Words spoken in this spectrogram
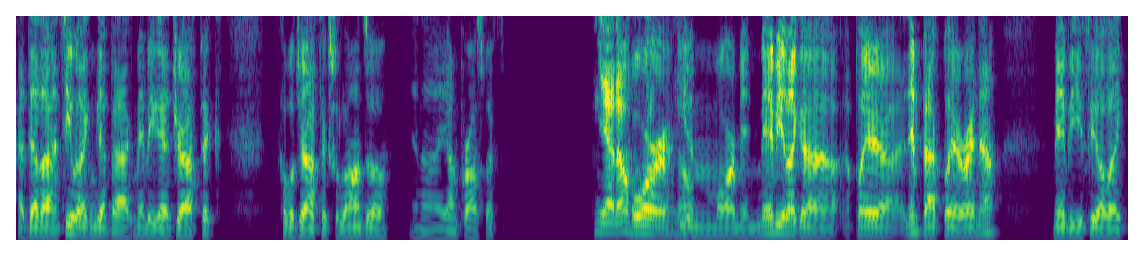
at deadline and see what I can get back. Maybe get a draft pick, a couple draft picks for Lonzo and a young prospect. Yeah, no. Or no. even more, maybe maybe like a, a player, an impact player right now. Maybe you feel like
